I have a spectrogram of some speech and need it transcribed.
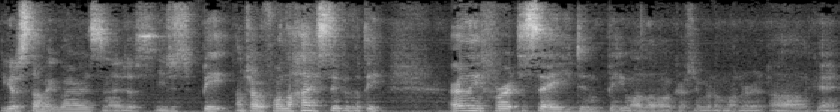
You got a stomach virus and I just you just beat I'm trying to find the highest difficulty. Only for it to say you didn't beat one level of crushing, but I'm wondering. Oh, okay.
